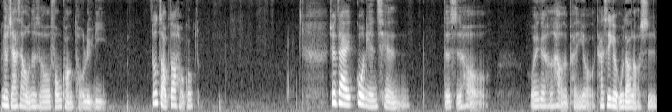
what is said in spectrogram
又加上我那时候疯狂投履历，都找不到好工作。就在过年前的时候，我一个很好的朋友，他是一个舞蹈老师。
